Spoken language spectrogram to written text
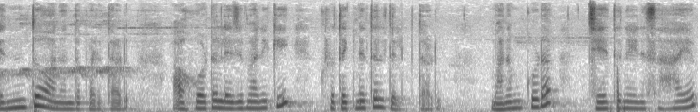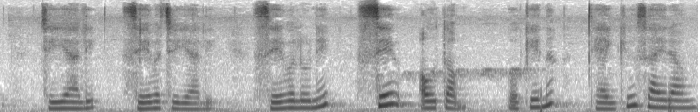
ఎంతో ఆనందపడతాడు. ఆ హోటల్ యజమానికి కృతజ్ఞతలు తెలుపుతాడు. మనం కూడా చేతనైన సహాయం చేయాలి సేవ చేయాలి. సేవలోనే సేవ్ అవుతాం. ఓకేనా? Thank you Sairam.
